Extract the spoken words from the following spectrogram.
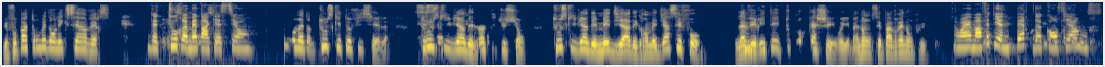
Mais il ne faut pas tomber dans l'excès inverse. De tout remettre en question. Tout ce qui est officiel, tout ce qui vient des institutions, tout ce qui vient des médias, des grands médias, c'est faux. La mmh. vérité est toujours cachée. Vous voyez, ben non, c'est pas vrai non plus. Oui, mais en fait, il y a une perte de confiance.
